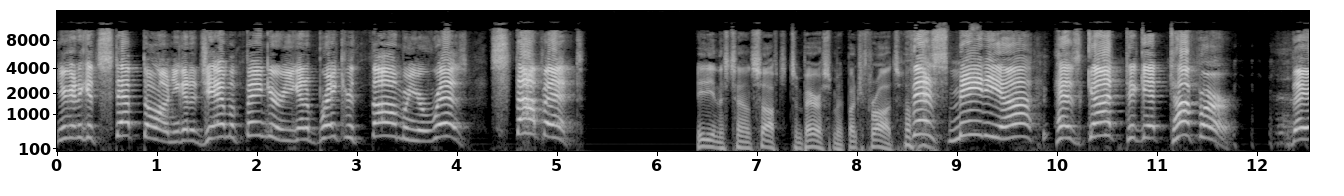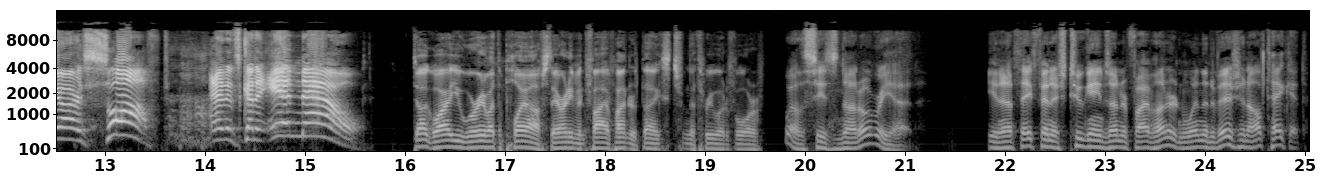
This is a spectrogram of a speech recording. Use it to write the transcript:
You're going to get stepped on. You're going to jam a finger. You're going to break your thumb or your wrist. Stop it! Media in this town soft. It's embarrassment. Bunch of frauds. This media has got to get tougher. They are soft, and it's going to end now. Doug, why are you worried about the playoffs? They aren't even 500. Thanks. It's from the 314. Well, the season's not over yet. You know, if they finish two games under 500 and win the division, I'll take it.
